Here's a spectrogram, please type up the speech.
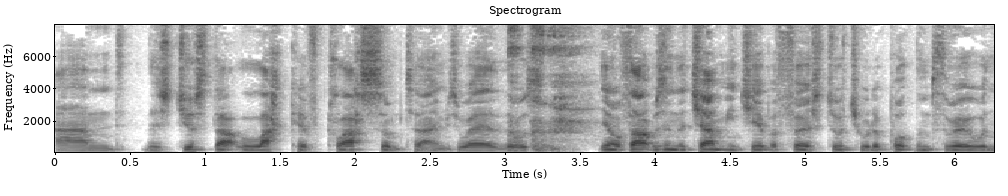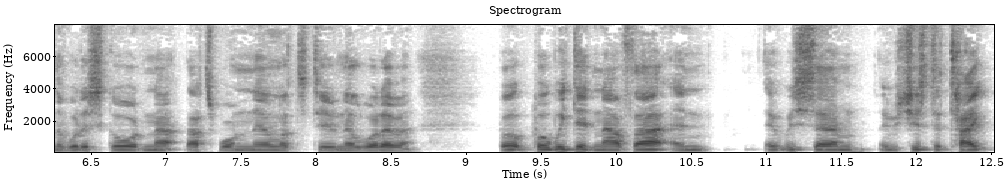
and there's just that lack of class sometimes where those, you know, if that was in the Championship, a first touch would have put them through and they would have scored, and that that's one 0 that's two 0 whatever. But but we didn't have that, and it was um it was just a tight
